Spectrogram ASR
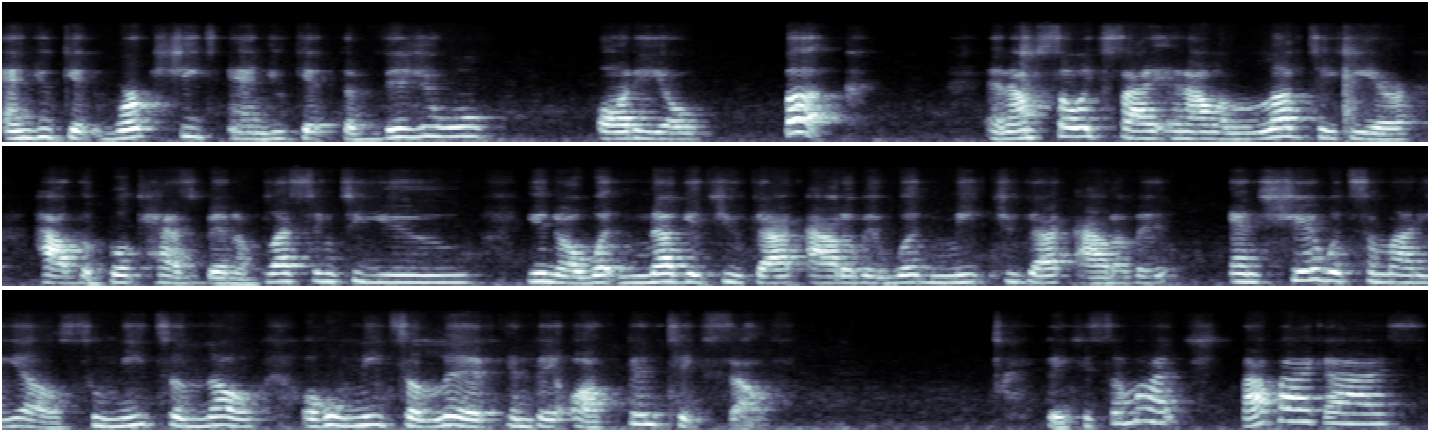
and you get worksheets and you get the visual audio book. And I'm so excited, and I would love to hear how the book has been a blessing to you, you know, what nuggets you got out of it, what meat you got out of it, and share with somebody else who needs to know or who needs to live in their authentic self. Thank you so much. Bye bye, guys.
